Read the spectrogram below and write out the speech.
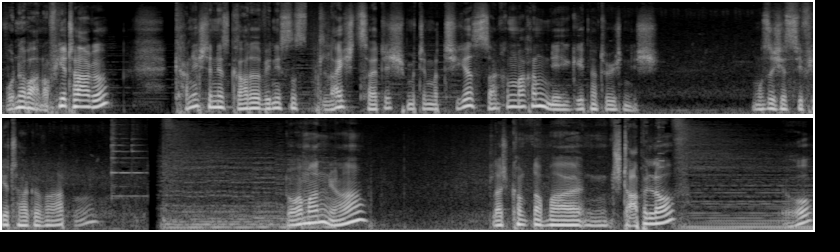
Wunderbar, noch vier Tage. Kann ich denn jetzt gerade wenigstens gleichzeitig mit dem Matthias Sachen machen? Nee, geht natürlich nicht. Muss ich jetzt die vier Tage warten? Dormann, ja. Vielleicht kommt nochmal ein Stapellauf. Jo.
